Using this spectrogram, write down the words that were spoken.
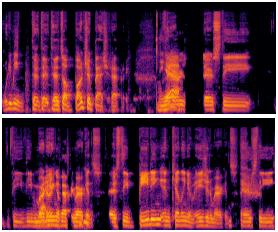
what do you mean there, there- there's a bunch of bad shit happening Yeah, there's, there's the the the murdering of African Americans. There's the beating and killing of Asian Americans. There's the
